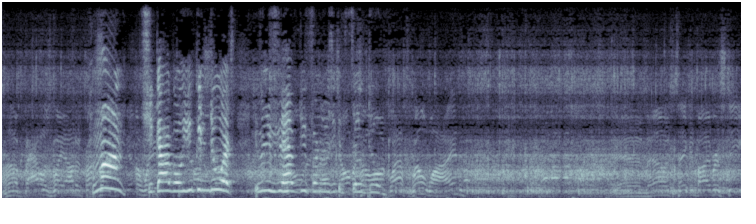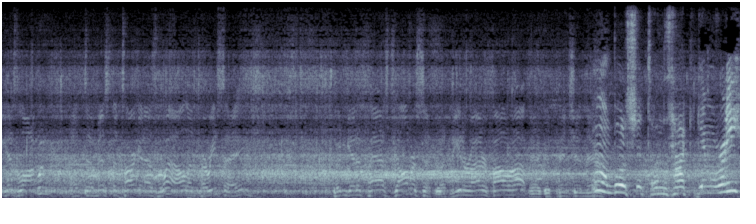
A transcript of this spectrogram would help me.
On a battle his way out in front. Come on. Chicago, you can do it. Even if you have defenders, you can still do it. Well wide. And now it's taken by Versteeg, his long one. That uh, missed the target as well. And Parise couldn't get it past Hjalmarsson. But Niederreiter followed up. Yeah, good pinch in there. Oh, bullshit on this hockey game already.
